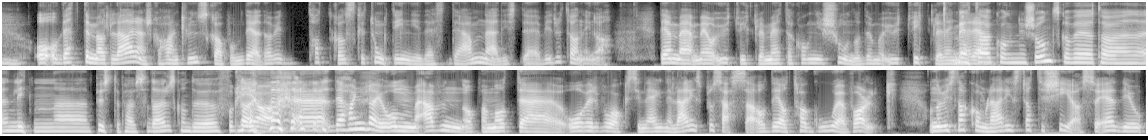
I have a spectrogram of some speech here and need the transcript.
Og, og dette med at læreren skal ha en kunnskap om det, det har vi tatt ganske tungt inn i det, det emnet, de- det videreutdanninga. Det med, med å utvikle metakognisjon og det med å utvikle den Metakognisjon, skal vi ta en liten eh, pustepause der, så kan du forklare? Ja, eh, det handler jo om evnen å på en måte overvåke sine egne læringsprosesser og det å ta gode valg. Og når vi snakker om læringsstrategier, så er det jo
